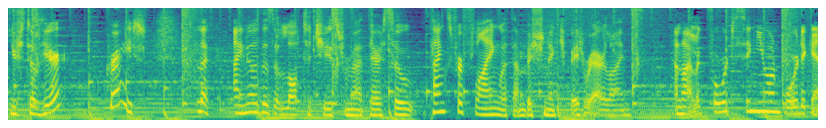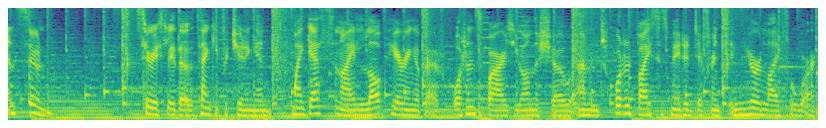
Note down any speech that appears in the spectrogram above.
You're still here? Great. Look, I know there's a lot to choose from out there, so thanks for flying with Ambition Incubator Airlines and I look forward to seeing you on board again soon. Seriously, though, thank you for tuning in. My guests and I love hearing about what inspires you on the show and what advice has made a difference in your life or work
